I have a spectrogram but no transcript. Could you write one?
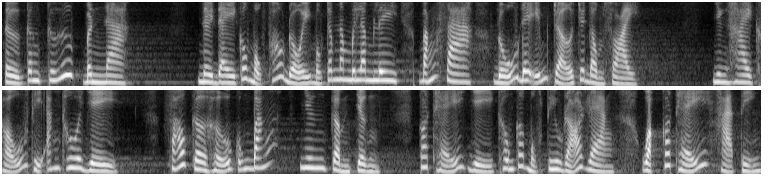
từ căn cứ Bình Na. Nơi đây có một pháo đội 155 ly bắn xa đủ để yểm trợ cho đồng xoài. Nhưng hai khẩu thì ăn thua gì? Pháo cơ hữu cũng bắn, nhưng cầm chừng. Có thể vì không có mục tiêu rõ ràng hoặc có thể hạ tiện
